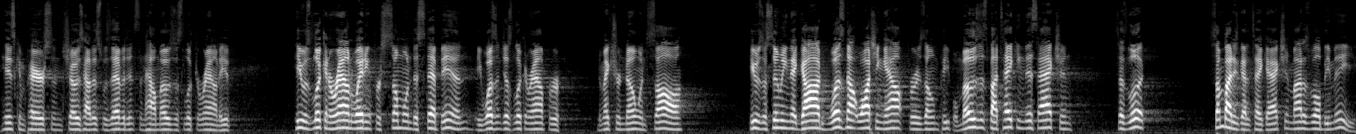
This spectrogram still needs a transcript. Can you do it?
his comparison, shows how this was evidenced and how Moses looked around. He was looking around waiting for someone to step in, he wasn't just looking around for to make sure no one saw. He was assuming that God was not watching out for his own people. Moses, by taking this action, says, Look, somebody's got to take action. Might as well be me.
